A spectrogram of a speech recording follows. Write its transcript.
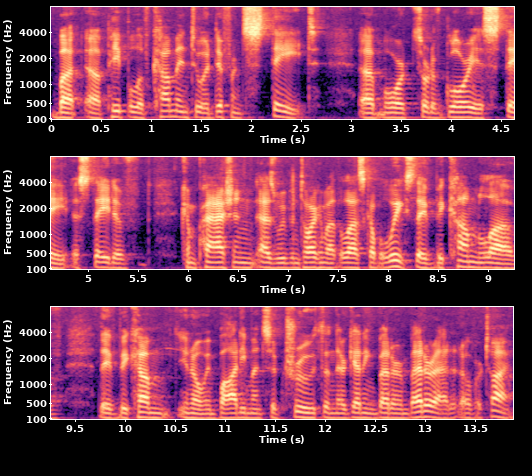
But uh, people have come into a different state, a more sort of glorious state, a state of compassion, as we've been talking about the last couple of weeks. They've become love. They've become, you know, embodiments of truth, and they're getting better and better at it over time.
